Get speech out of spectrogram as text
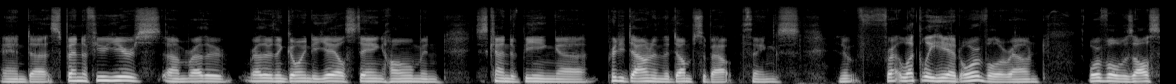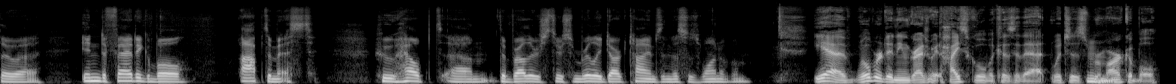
and uh, spent a few years um, rather rather than going to Yale, staying home and just kind of being uh, pretty down in the dumps about things. And it, luckily, he had Orville around. Orville was also a indefatigable optimist who helped um, the brothers through some really dark times, and this was one of them. Yeah, Wilbur didn't even graduate high school because of that, which is mm-hmm. remarkable.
